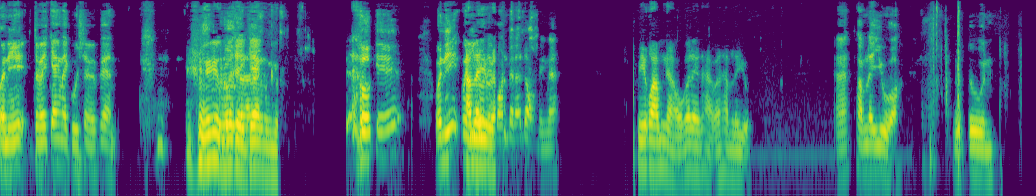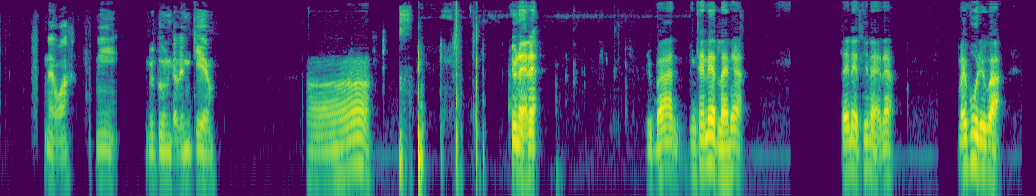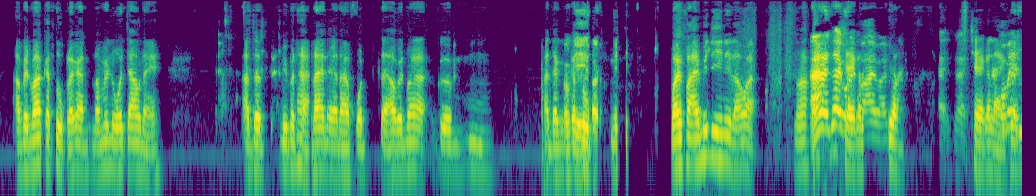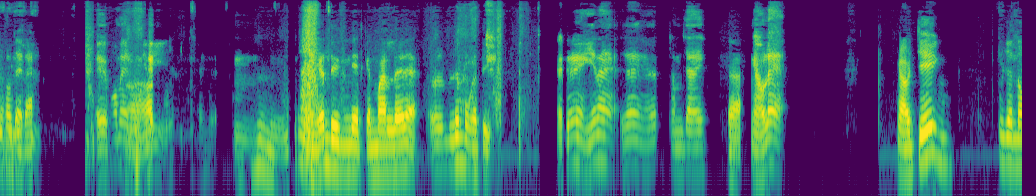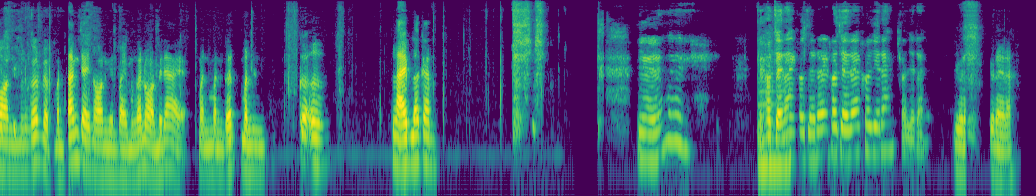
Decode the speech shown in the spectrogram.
วันนี้จะไม่แกล้งอะไรกูใช่ไหมเพื่อนก็คือกูเคยแกล้งมึงอยู่ โอเค วันนี้วันทำอะไรนี้อยู่ โดนบอลไปแล้วดอกหนึ่งนะมีความเหงาก็เลยถามว่าทำอะไรอยู่ อะทำอะไรอยู่อะดูตูน ไหนวะ นี่ดูตูนกับเล่นเกม อ๋อ อยู่ไหนเนี่ย อยู่บ้านมึงใช้เน็ตอะไรเนี่ย ใช้เน็ตที่ไหนเนี่ย ไม่พูดดีกว่า เอาเป็นว่ากระตุกแล้วกัน เราไม่รู้ว่าเจ้าไหน อาจจะมีปัญหาได้ในอนาคต แต่เอาเป็นว่าเกินอืมอาจจะโอเคกระตุกนิด Wi-Fi ไม่ดีนี่แล้วอะเนาะอ่าใช่ แชร์กัน Wi-Fi เครื่อง Wi-Fi ใช่ใช่แชร์กันหลายเครื่องเข้าใจได้เออพ่อแม่อ๋ดูอซีรีส์อืมอืมอย่างก็ดึงเน็ตกันมันเลยเนี่ยเออเรื่องปกติเอเอออย่างนี้แหละใช่ครับทำใจจ้ะเหงาแหละเหงาจริงกูจะนอนมันก็แบบมันตั้งใจนอนเกินไป มันก็นอนไม่ได้อะมันมันก็มันก็เออไลฟ์แล้วกัน เย้แต่เข้าใจได้เข้าใจได้เข้าใจได้เข้าใจได้เข้าใจได้อยู่ไหนนะ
